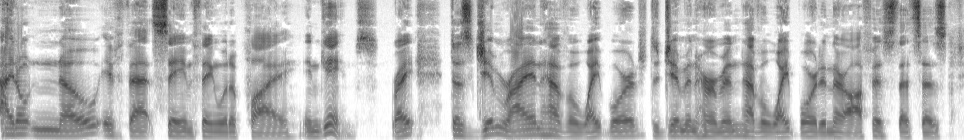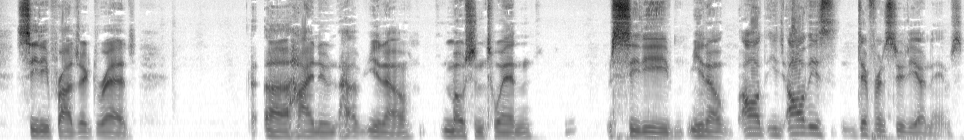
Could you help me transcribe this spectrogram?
I don't know if that same thing would apply in games right? Does jim ryan have a whiteboard? Do jim and Hermen have a whiteboard in their office that says CD Projekt Red uh high noon you know motion twin cd you know all all these different studio names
